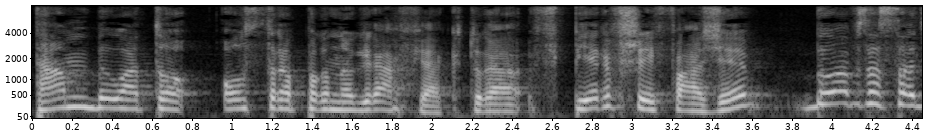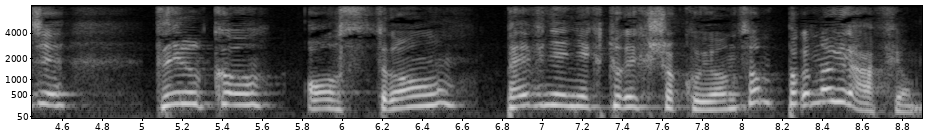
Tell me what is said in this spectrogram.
Tam była to ostra pornografia, która w pierwszej fazie była w zasadzie tylko ostrą, pewnie niektórych szokującą pornografią,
